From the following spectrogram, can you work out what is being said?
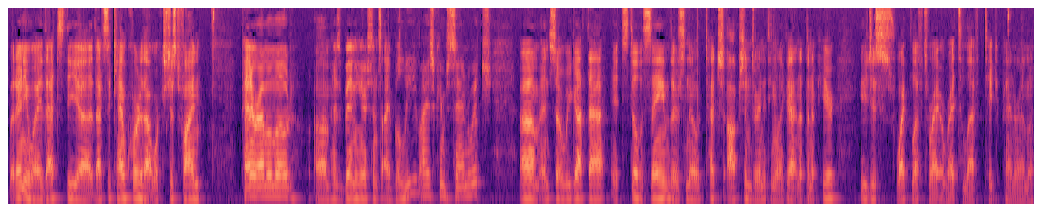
But anyway, that's the uh, that's the camcorder that works just fine. Panorama mode um, has been here since I believe Ice Cream Sandwich. Um, and so we got that. It's still the same. There's no touch options or anything like that. Nothing up here. You just swipe left to right or right to left, take your panorama.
